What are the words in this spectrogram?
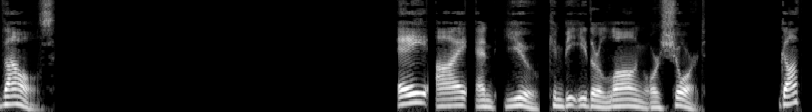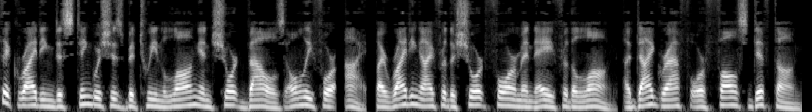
Vowels A, I, and U, can be either long or short. Gothic writing distinguishes between long and short vowels only for I, by writing I for the short form and A for the long a digraph or false diphthong,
